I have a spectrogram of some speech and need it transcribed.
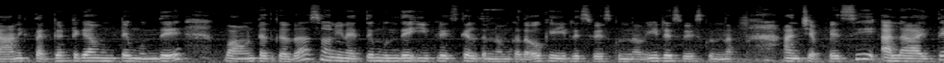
దానికి తగ్గట్టుగా ఉంటే ముందే బాగుంటుంది కదా. సో నేనైతే ముందే ఈ ప్లేస్కి వెళ్తున్నాం కదా. ఓకే ఈ డ్రెస్ వేసుకుందాం ఈ డ్రెస్ వేసుకుందాం అని చెప్పేసి అలా అయితే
